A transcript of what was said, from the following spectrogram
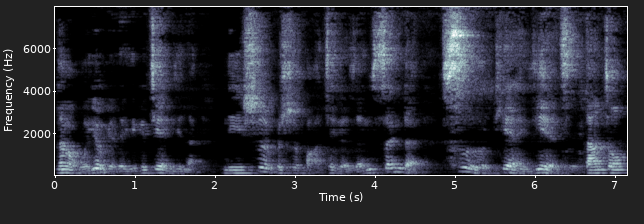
那么我又给他一个建议呢，你是不是把这个人参的？四片叶子当中，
